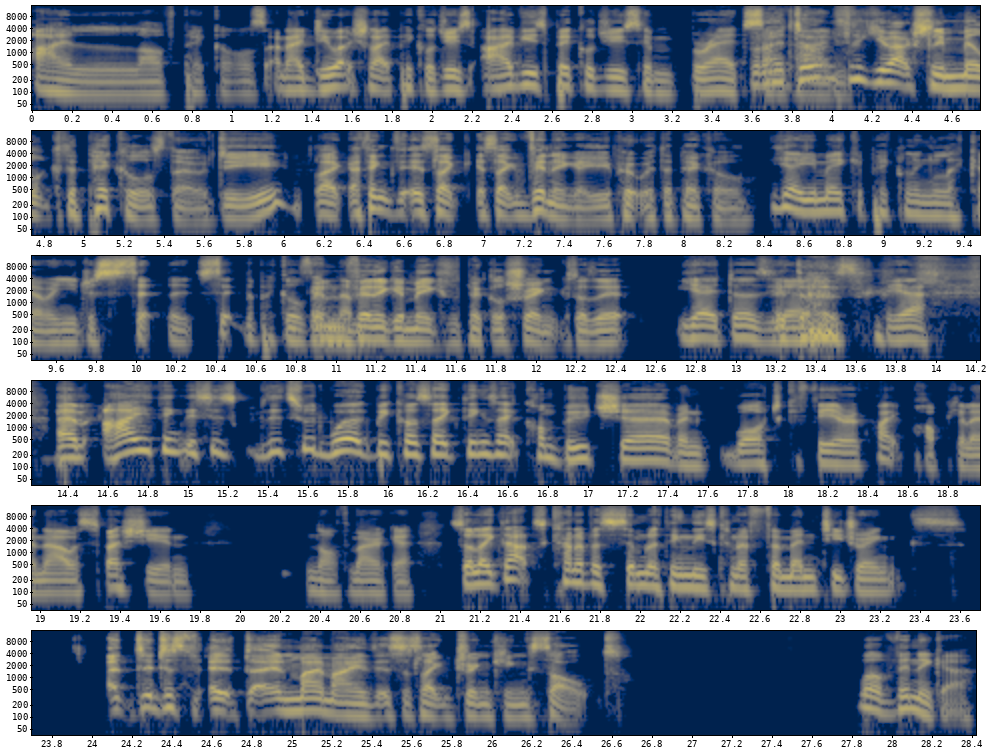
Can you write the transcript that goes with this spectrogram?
I love pickles, and I do actually like pickle juice. I've used pickle juice in bread. But I don't think you actually milk the pickles, though, do you? Like, I think it's like it's like vinegar you put with the pickle, Yeah, you make a pickling liquor and you just sit the sit the pickles in and them. vinegar makes the pickle shrink. Does it? Yeah, it does. It Yeah, does. yeah. Um, I think this is this would work because like things like kombucha and water kefir are quite popular now, especially in North America. So like that's kind of a similar thing. These kind of fermenty drinks. Uh, it just it, in my mind, it's just like drinking salt, Well, vinegar.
